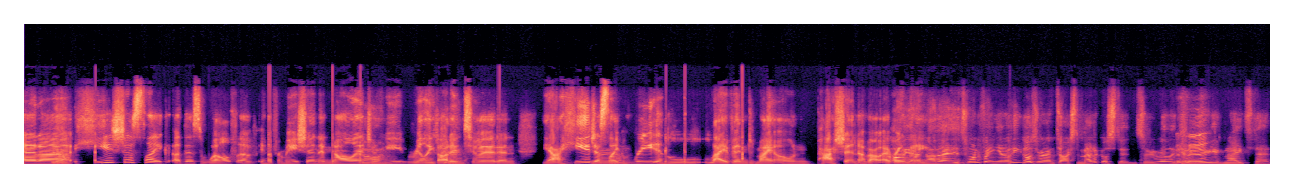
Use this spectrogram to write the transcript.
And uh, yeah. he's just like uh, this wealth of information and knowledge, oh, and we really got great. into it. And yeah, he just yeah, like re-enlivened my own passion about everything. Oh yeah, no, that it's wonderful. You know, he goes around and talks to medical students, so he really kind mm-hmm. of reignites that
